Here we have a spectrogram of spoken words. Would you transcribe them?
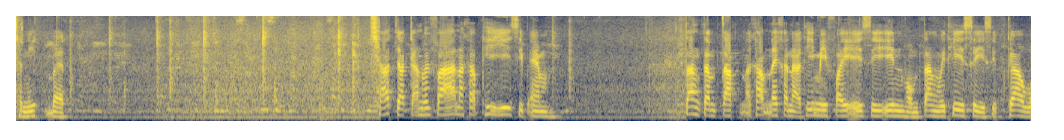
ชนิดแบตชาร์จจากการไฟฟ้านะครับที่ 20 แอมป์ตั้งต่ำตัดนะครับ ในขณะที่มีไฟ AC in ผมตั้งไว้ที่ 49 โว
